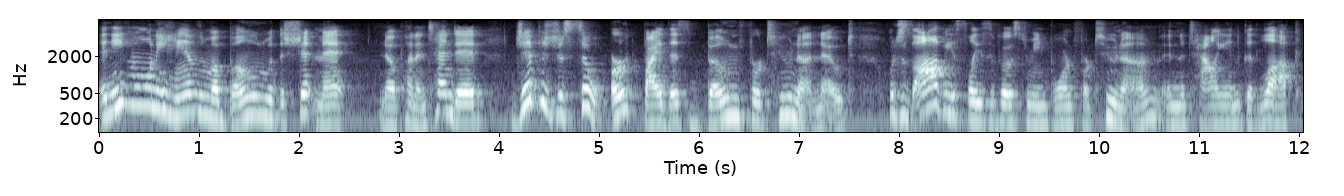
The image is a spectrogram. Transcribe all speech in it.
And even when he hands him a bone with the shipment, no pun intended, Gyp is just so irked by this bone fortuna note which is obviously supposed to mean Buona Fortuna, in Italian, good luck,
